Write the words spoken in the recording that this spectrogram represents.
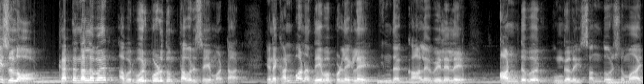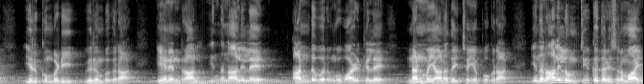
பிரைஸ் கர்த்த நல்லவர் அவர் ஒரு பொழுதும் தவறு செய்ய மாட்டார் எனக்கு அன்பான தேவ பிள்ளைகளே இந்த கால வேளையிலே ஆண்டவர் உங்களை சந்தோஷமாய் இருக்கும்படி விரும்புகிறார். ஏனென்றால் இந்த நாளிலே ஆண்டவர் உங்கள் வாழ்க்கையிலே நன்மையானதை செய்ய போகிறார். இந்த நாளிலும் தீர்க்க தரிசனமாய்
